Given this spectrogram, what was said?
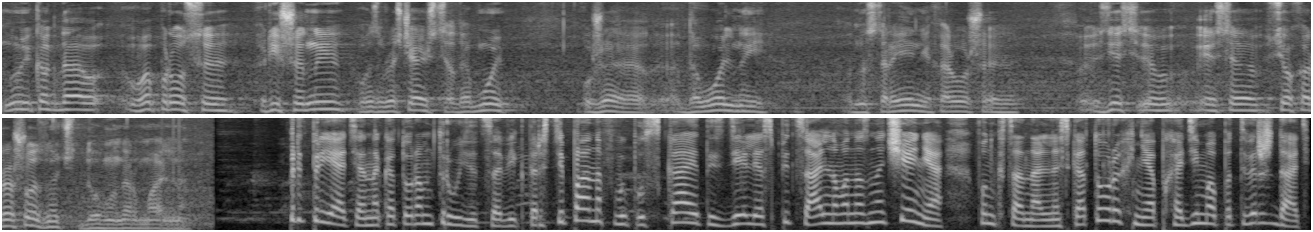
Ну и когда вопросы решены, возвращаешься домой уже довольный, настроение хорошее. Здесь, э, если все хорошо, значит дома нормально. Предприятие, на котором трудится Виктор Степанов, выпускает изделия специального назначения, функциональность которых необходимо подтверждать.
